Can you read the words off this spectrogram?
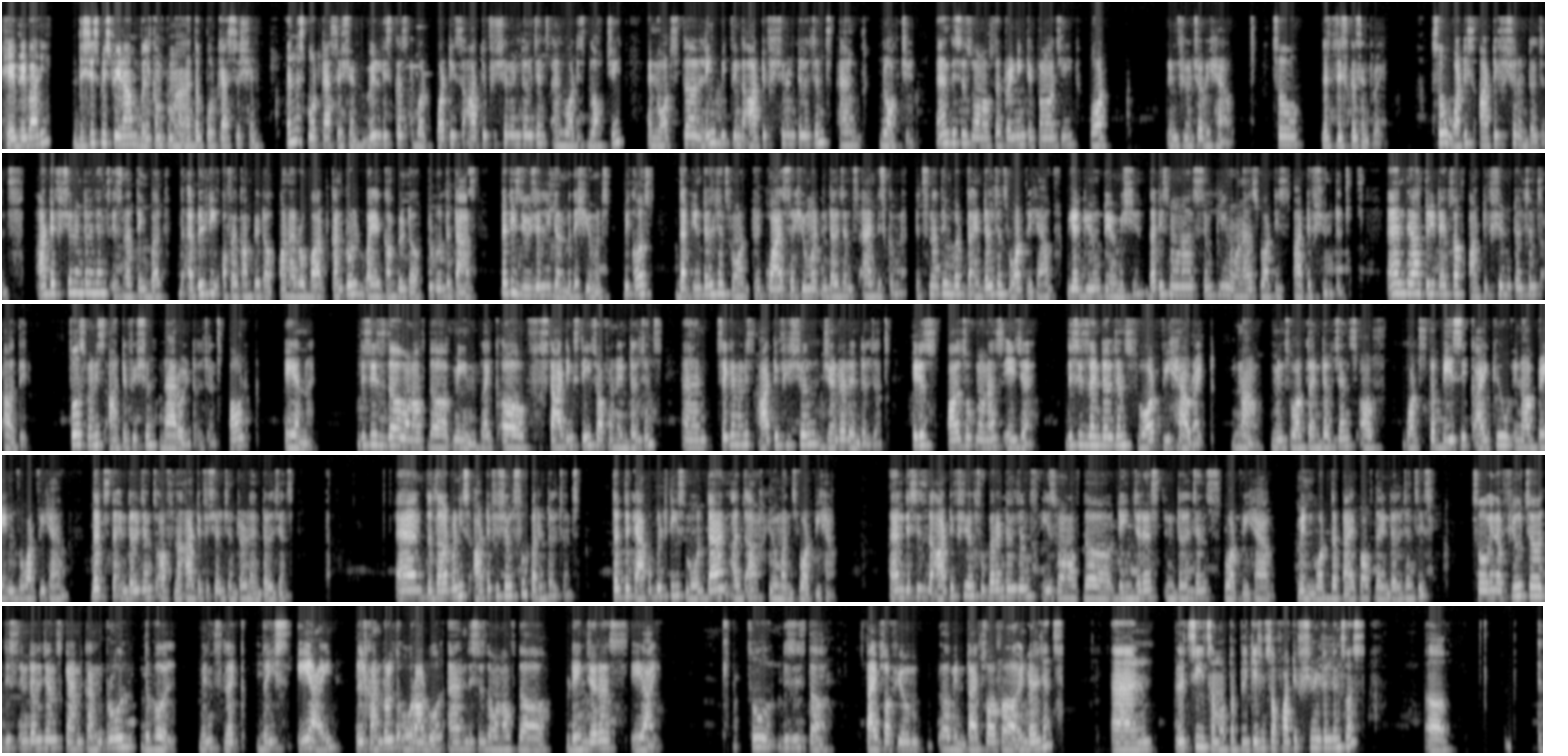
Hey everybody, this is Mr. Ram. Welcome to my other podcast session. In this podcast session, we'll discuss about what is artificial intelligence and what is blockchain and what's the link between the artificial intelligence and blockchain. And this is one of the trending technology what in future we have. So let's discuss into it. So, what is artificial intelligence? Artificial intelligence is nothing but the ability of a computer on a robot controlled by a computer to do the task that is usually done by the humans because that intelligence what requires a human intelligence and discriminate. It's nothing but the intelligence what we have we are giving to a machine. That is known as simply known as what is artificial intelligence. And there are three types of artificial intelligence are there. First one is artificial narrow intelligence or ANI this is the one of the mean like a starting stage of an intelligence and second one is artificial general intelligence it is also known as agi this is the intelligence what we have right now means what the intelligence of what's the basic iq in our brain what we have that's the intelligence of the artificial general intelligence. And the third one is artificial super intelligence that the capabilities more than other humans what we have. And this is the artificial super intelligence is one of the dangerous intelligence what we have i mean what the type of the intelligence is. So in the future this intelligence can control the world means like this ai will control the overall world and this is the one of the dangerous ai so this is the types of hum i mean types of uh, intelligence and let's see some of the applications of artificial intelligence first uh,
